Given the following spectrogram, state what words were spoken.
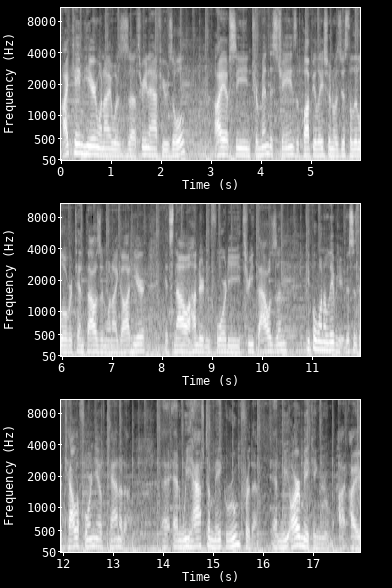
I came here when I was uh, three and a half years old. I have seen tremendous change. The population was just a little over 10,000 when I got here. It's now 143,000. People want to live here. This is the California of Canada. And we have to make room for them. And we are making room. I, I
